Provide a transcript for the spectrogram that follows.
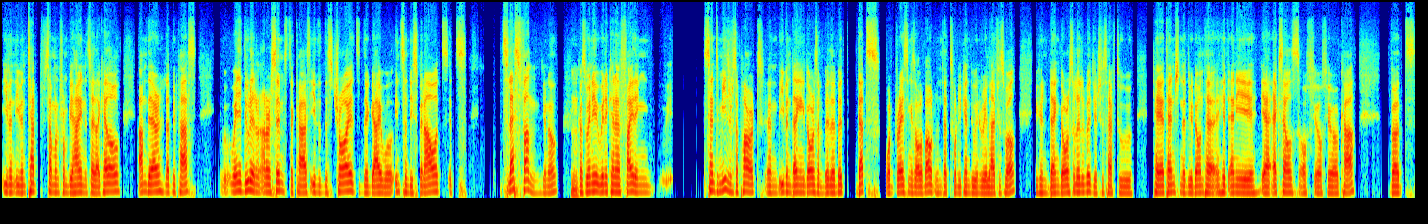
even even tap someone from behind and say like, "Hello, I'm there, let me pass." When you do that on other sims, the car is either destroyed, the guy will instantly spin out. It's it's less fun, you know, because hmm. mm. when you when you kind of fighting centimeters apart and even banging doors a little bit that's what racing is all about and that's what you can do in real life as well you can bang doors a little bit you just have to pay attention that you don't ha- hit any yeah axles of your, of your car but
